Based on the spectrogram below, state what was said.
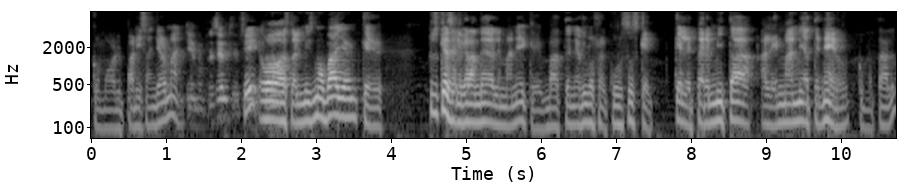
como el Paris Saint Germain. tiempo presente. Sí, o hasta el mismo Bayern, que, pues, que es el grande de Alemania y que va a tener los recursos que, que le permita a Alemania tener como tal.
